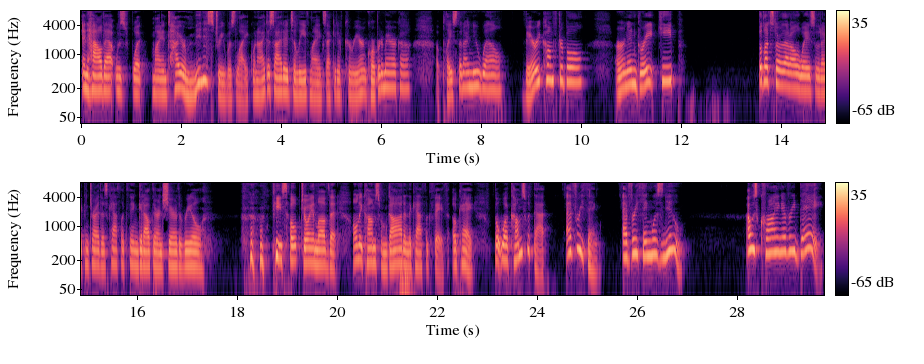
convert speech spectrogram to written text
And how that was what my entire ministry was like when I decided to leave my executive career in corporate America, a place that I knew well, very comfortable, earning great keep, but let's throw that all away so that I can try this Catholic thing, get out there and share the real peace, hope, joy, and love that only comes from God and the Catholic faith. Okay. But what comes with that? Everything. Everything was new. I was crying every day.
